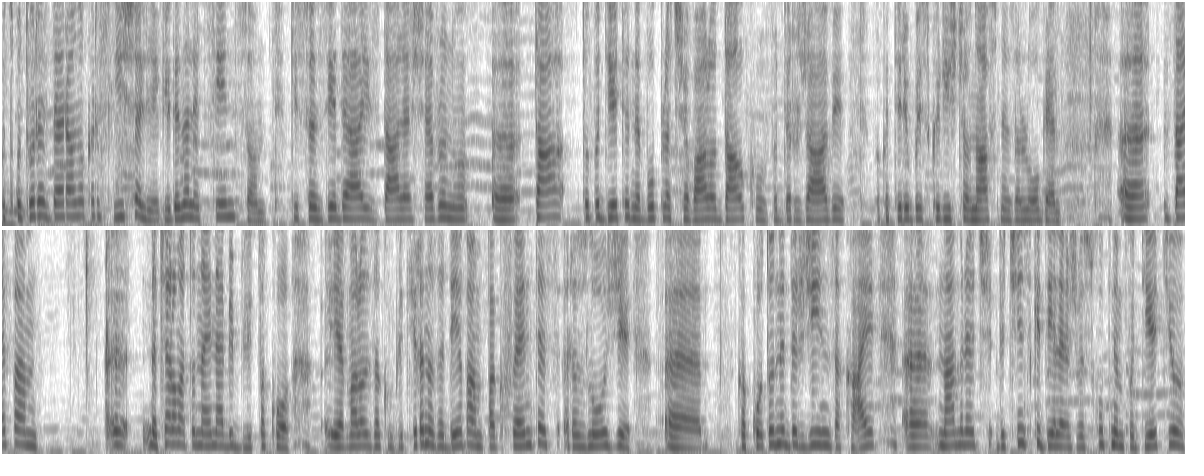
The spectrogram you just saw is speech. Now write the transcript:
Kot smo torej zdaj ravno kar slišali, glede na licenco, ki so ZDA izdale Chevronu, eh, ta, to podjetje ne bo plačevalo davkov v državi, v kateri bo izkoriščal naftne zaloge. Eh, zdaj pa. Eh, načeloma to naj ne bi bili tako, je malo zakomplicirana zadeva, ampak Fuentes razloži, eh, kako to ne drži in zakaj. Eh, namreč večinski delež v skupnem podjetju,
